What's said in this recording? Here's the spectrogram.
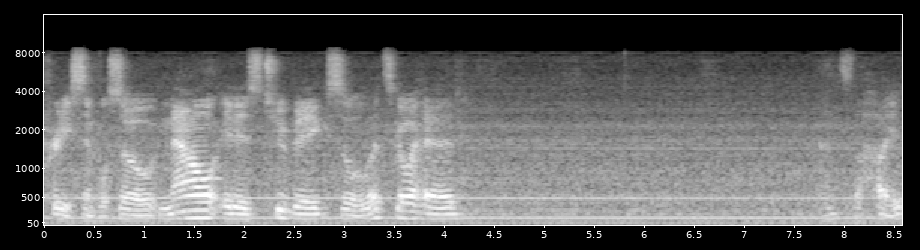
pretty simple. So now it is too big, so let's go ahead. That's the height.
